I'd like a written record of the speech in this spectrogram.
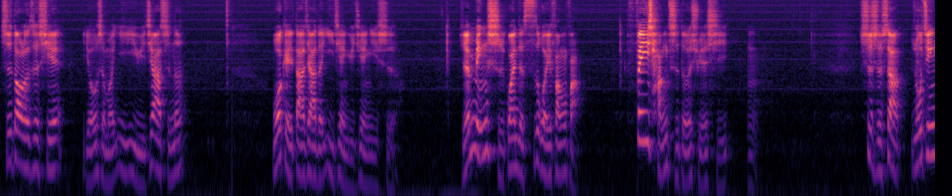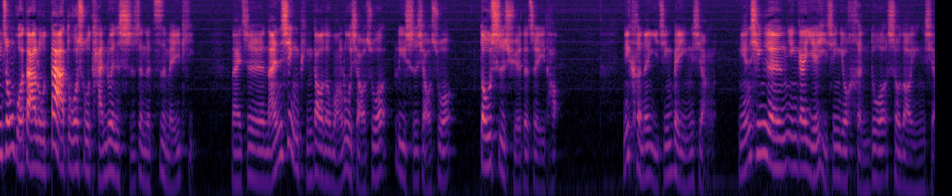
知道了这些有什么意义与价值呢？我给大家的意见与建议是：人民史观的思维方法。非常值得学习。嗯，事实上，如今中国大陆大多数谈论时政的自媒体，乃至男性频道的网络小说、历史小说，都是学的这一套。你可能已经被影响了，年轻人应该也已经有很多受到影响，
